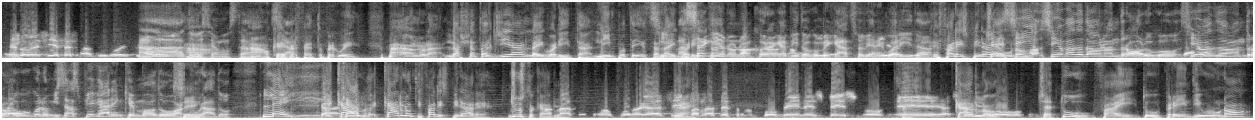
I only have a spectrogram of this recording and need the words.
E dove siete stati voi? Ah, dove siamo stati? Ah, ok, Siamo- perfetto. Per cui, ma allora, la sciatalgia l'hai guarita, l'impotenza Sì, l'hai ma guarita. sai che io non ho ancora capito come cazzo viene guarita. E fa respirare Cioè, uno. se io, se io vado da un andrologo, se io vado da un andrologo, quello mi sa spiegare in che modo ha Sì. curato. Lei, E Carlo, Carlo ti fa respirare, giusto Carlo? Parlate troppo ragazzi, Eh. parlate troppo bene spesso. E Carlo, cioè tu fai, tu prendi uno,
